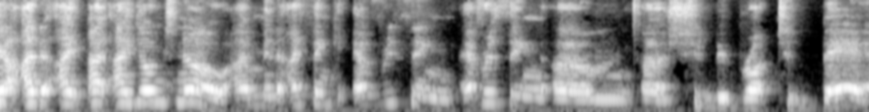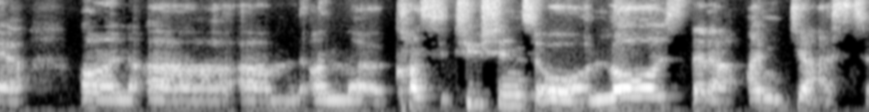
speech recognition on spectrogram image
Yeah, I, I, I don't know. I mean, I think everything everything um, uh, should be brought to bear on uh, um, on constitutions or laws that are unjust.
